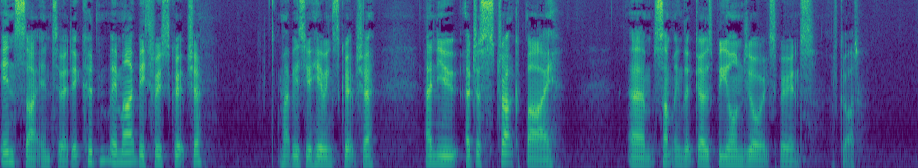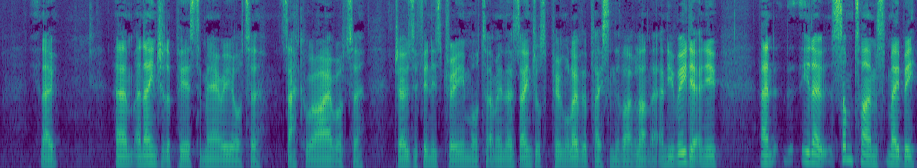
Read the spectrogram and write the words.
insight into it. It could it might be through scripture. It might be as you're hearing scripture and you are just struck by um, something that goes beyond your experience of God. You know, um, an angel appears to Mary or to Zachariah or to Joseph in his dream or to, I mean, there's angels appearing all over the place in the Bible, aren't there? And you read it and you, and, you know, sometimes maybe,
